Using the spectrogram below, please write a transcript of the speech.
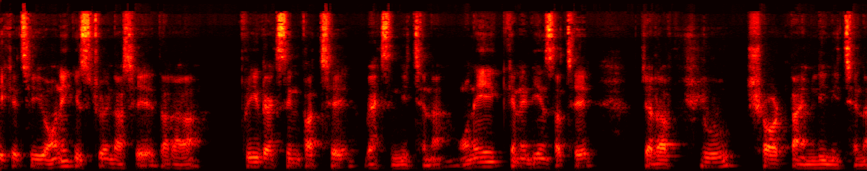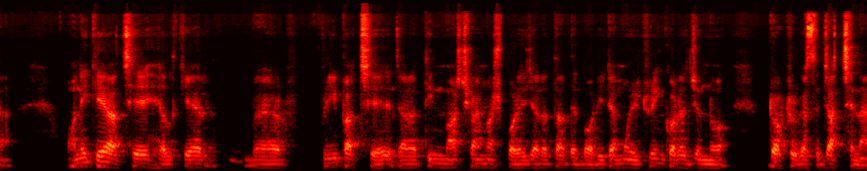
দেখেছি অনেক স্টুডেন্ট আছে, তারা ফ্রি ভ্যাকসিন পাচ্ছে ভ্যাকসিন নিচ্ছে না। অনেক ক্যানাডিয়ান্স আছে, যারা ফ্লু শর্ট টাইমলি নিচ্ছে না। অনেকে আছে হেলথ কেয়ার ফ্রি পাচ্ছে, যারা তিন মাস, ছয় মাস পরে যারা তাদের বডিটা মনিটরিং করার জন্য ডক্টর কাছে যাচ্ছে না।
